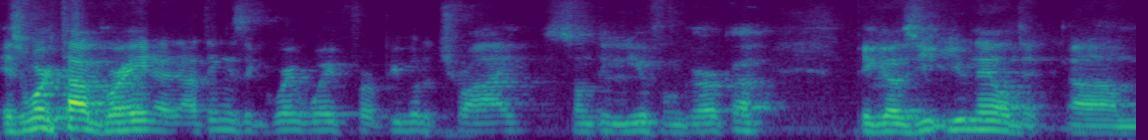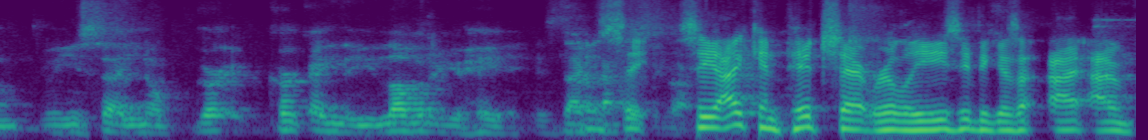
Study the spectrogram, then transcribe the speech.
it's worked out great. I, I think it's a great way for people to try something new from Gurkha. Because you, you nailed it. Um, when you said, you know, Gurkha, either you love it or you hate it. It's that kind See, of cigar. see, I can pitch that really easy because I, I've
